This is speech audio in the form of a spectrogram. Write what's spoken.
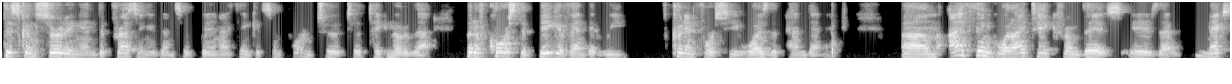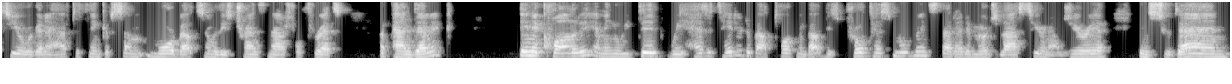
disconcerting and depressing events have been, I think it's important to, to take note of that. But of course, the big event that we couldn't foresee was the pandemic. Um, I think what I take from this is that next year we're going to have to think of some more about some of these transnational threats. A pandemic, inequality. I mean, we did we hesitated about talking about these protest movements that had emerged last year in Algeria, in Sudan,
